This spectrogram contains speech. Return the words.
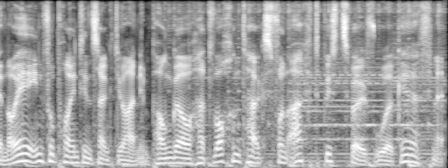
Der neue Infopoint in St. Johann im Pongau hat wochentags von 8 bis 12 Uhr geöffnet.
